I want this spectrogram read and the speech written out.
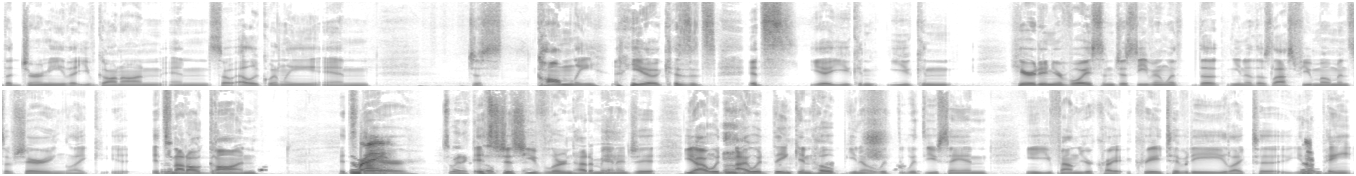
the journey that you've gone on and so eloquently and just calmly, you know, because it's it's yeah, you can you can hear it in your voice and just even with the you know those last few moments of sharing, like it, it's Yeah. not all gone. It's Right. there It's, a way to cope it's just you've learned how to manage it. You know, I would I would think and hope, you know, with with you saying you, you found your cre- creativity, you like to you know Yeah. paint.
